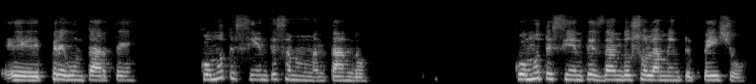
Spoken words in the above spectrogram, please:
eh, preguntarte cómo te sientes amamantando, cómo te sientes dando solamente pecho.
